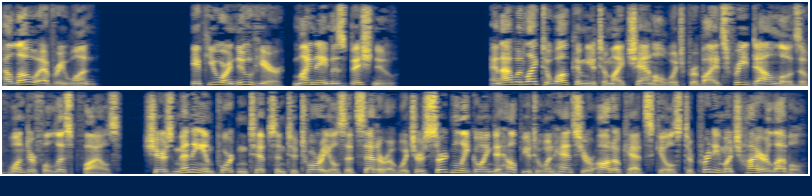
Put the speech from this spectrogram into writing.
Hello everyone. If you are new here, my name is Bishnu. And I would like to welcome you to my channel which provides free downloads of wonderful Lisp files, shares many important tips and tutorials etc. which are certainly going to help you to enhance your AutoCAD skills to pretty much higher level.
